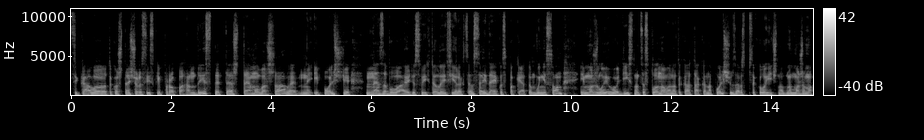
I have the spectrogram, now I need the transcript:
Цікаво також те, що російські пропагандисти теж тему Варшави і Польщі не забувають у своїх телеефірах. Це все йде якось пакетом в унісон, і можливо дійсно це спланована така атака на Польщу зараз психологічно. Ми можемо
